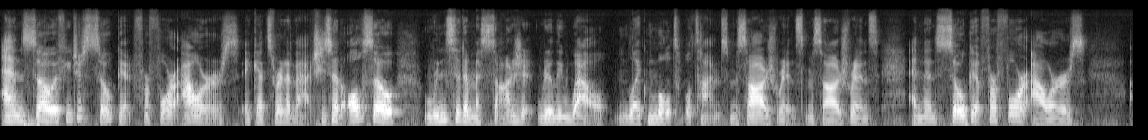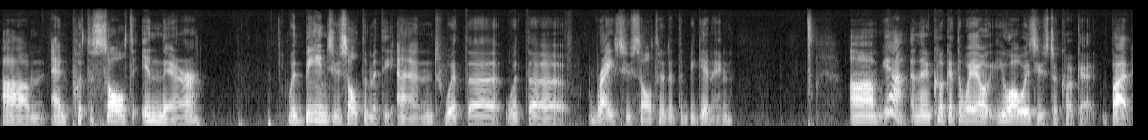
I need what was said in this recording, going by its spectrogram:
and so if you just soak it for four hours, it gets rid of that. She said also rinse it and massage it really well, like multiple times. Massage, rinse, massage, rinse, and then soak it for four hours um, and put the salt in there. With beans, you salt them at the end. With the, with the rice, you salt it at the beginning. Um, yeah, and then cook it the way you always used to cook it. But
